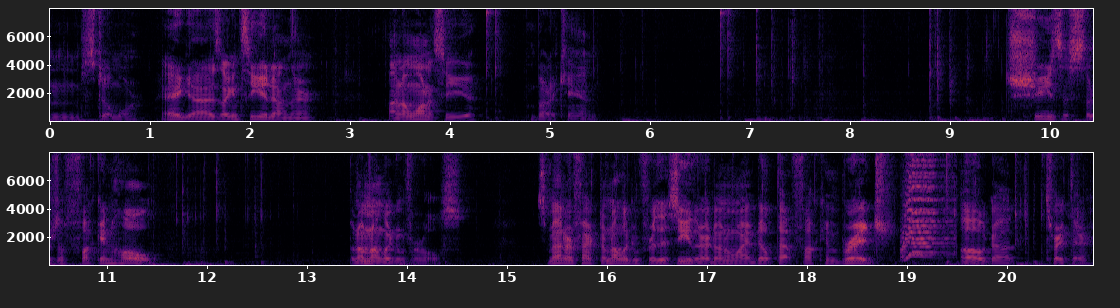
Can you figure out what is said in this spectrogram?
Mm, still more. Hey guys, I can see you down there. I don't want to see you, but I can. Jesus, there's a fucking hole. But I'm not looking for holes. As a matter of fact, I'm not looking for this either. I don't know why I built that fucking bridge. Oh god, it's right there.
